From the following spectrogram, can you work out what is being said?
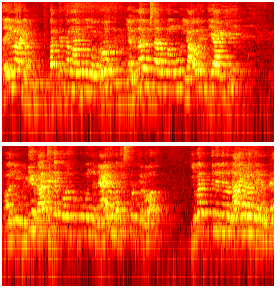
ದಯಮಾಡಿ ಪತ್ರಿಕಾ ಮಾಧ್ಯಮದವರು ಎಲ್ಲ ವಿಚಾರಗಳನ್ನು ಯಾವ ರೀತಿಯಾಗಿ ನೀವು ಇಡೀ ರಾಜ್ಯಕ್ಕೆ ತೋರಿಸ್ಬಿಟ್ಟು ಒಂದು ನ್ಯಾಯವನ್ನು ಒದಗಿಸ್ಕೊಡ್ತಿರೋ, ಇವತ್ತಿನ ದಿನ ನಾ ಹೇಳೋದೇನೆಂದ್ರೆ,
